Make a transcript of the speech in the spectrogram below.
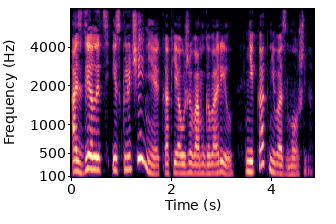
А сделать исключение, как я уже вам говорил, никак невозможно.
